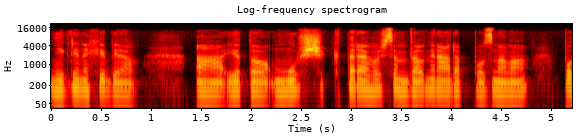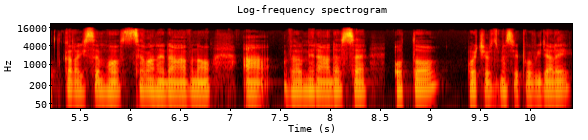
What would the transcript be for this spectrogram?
nikdy nechyběl. A je to muž, kterého jsem velmi ráda poznala. Potkala jsem ho zcela nedávno a velmi ráda se o to, o čem jsme si povídali,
